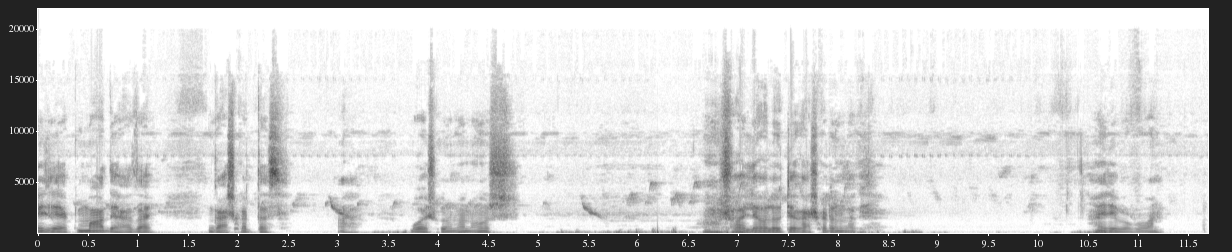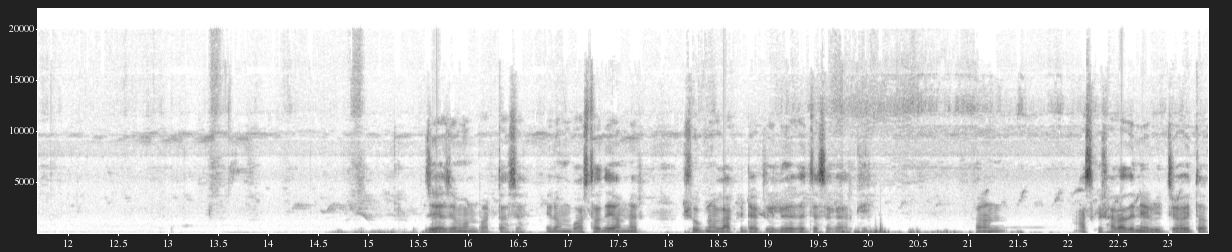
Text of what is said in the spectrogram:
এই যে এক মা দেখা যায়। ঘাস কাটতেছে। আহ, বয়স্ক মানুষ। সইলে হলে ওইটা ঘাস কাটানো লাগে। হায় রে ভগবান। যে যেমন পারতেছে এরকম বস্তা দিয়ে আপনার শুকনো লাকড়ি টাকড়ি লুয়ে যেতেছে আর কি। কারণ আজকে সারাদিনের ভিতরে হয়তো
